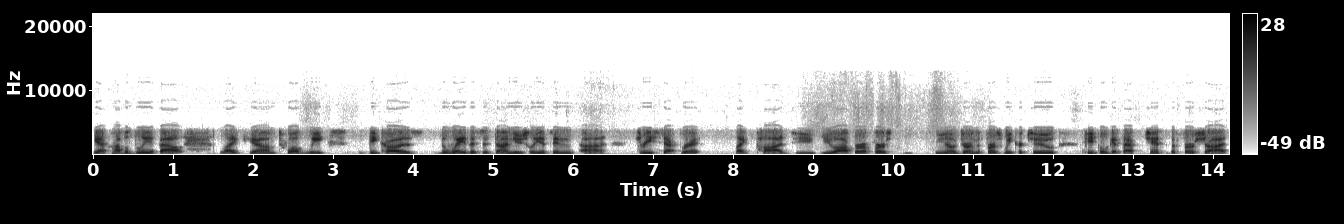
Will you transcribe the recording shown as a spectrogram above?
Yeah, probably about like um, 12 weeks because the way this is done usually it's in uh, three separate like pods. You you offer a first, you know, during the first week or two, people get that chance at the first shot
